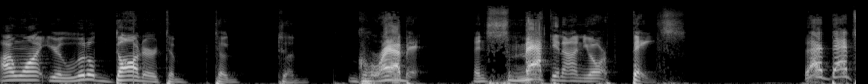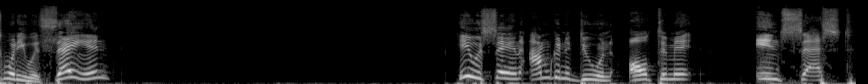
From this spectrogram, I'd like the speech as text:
I want your little daughter to, to, to grab it and smack it on your face. That, that's what he was saying. He was saying, I'm going to do an ultimate incest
